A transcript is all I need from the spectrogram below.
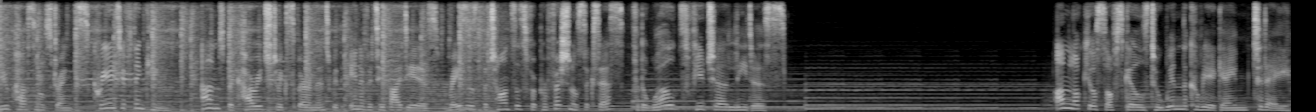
New personal strengths, creative thinking, and the courage to experiment with innovative ideas raises the chances for professional success for the world's future leaders. Unlock your soft skills to win the career game today.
